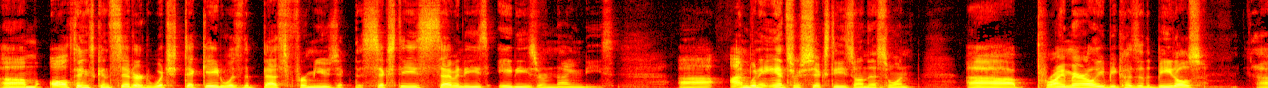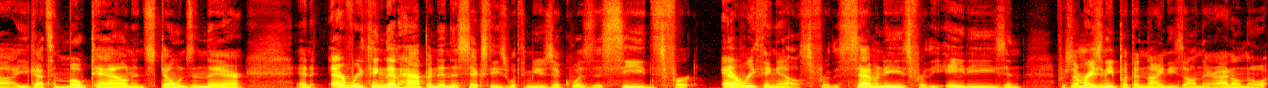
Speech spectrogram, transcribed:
Um, all things considered, which decade was the best for music? The 60s, 70s, 80s, or 90s? Uh, I'm going to answer 60s on this one, uh, primarily because of the Beatles. Uh, you got some Motown and Stones in there, and everything that happened in the 60s with music was the seeds for everything else for the 70s, for the 80s, and for some reason he put the 90s on there. I don't know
